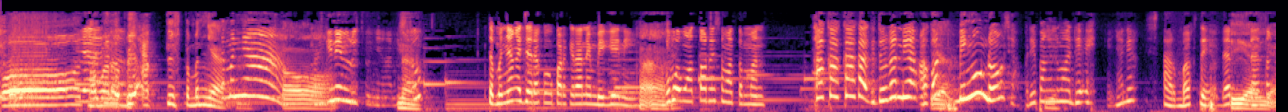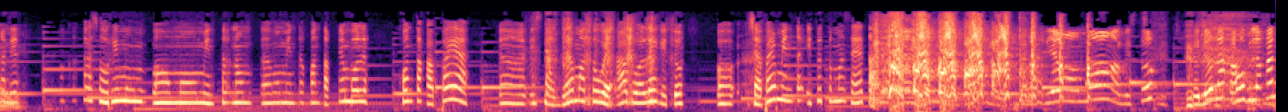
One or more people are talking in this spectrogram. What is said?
Oh. Tapi gimana? lebih aktif temennya. temennya Oh. nah gini lucunya habis Nah. itu temennya ngejar aku ke parkiran MBG nih ah. aku bawa motor nih sama teman kakak kakak gitu kan dia. Aku kan Iya. bingung dong siapa dia panggil sama dia? Eh kayaknya dia Starbucks deh udah Iya, datang iya, kan iya. dia oh, kakak sorry mau mau, mau minta nom, eh, mau minta kontaknya boleh. Kontak apa ya? Eh, Instagram atau WA boleh gitu. Oh, siapa yang minta? Itu teman saya. Terus dia ngomong habis itu udah lah aku bilang kan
